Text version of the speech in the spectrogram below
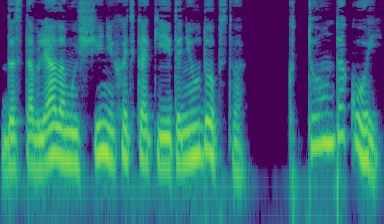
доставляла мужчине хоть какие-то неудобства. Кто он такой?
